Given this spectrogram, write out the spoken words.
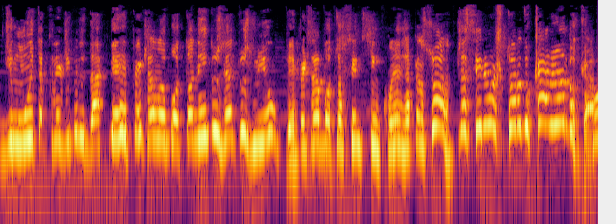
de muita credibilidade. De repente ela não botou nem 200 mil. De repente ela botou 150. Já pensou? Já seria uma história do caramba, cara.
